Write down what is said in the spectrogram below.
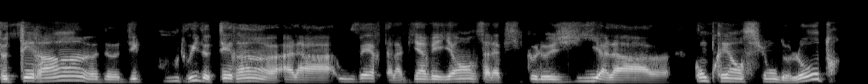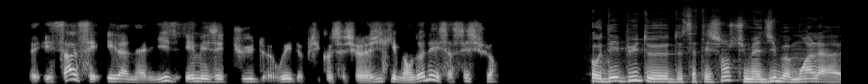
de terrain euh, de d'écoute oui de terrain euh, à la ouverte à la bienveillance à la psychologie à la euh, compréhension de l'autre. Et, ça c'est et l'analyse et mes études oui de psychosociologie qui me l'ont donné ça c'est sûr au début de, de, cet échange, tu m'as dit, bah, moi, la,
